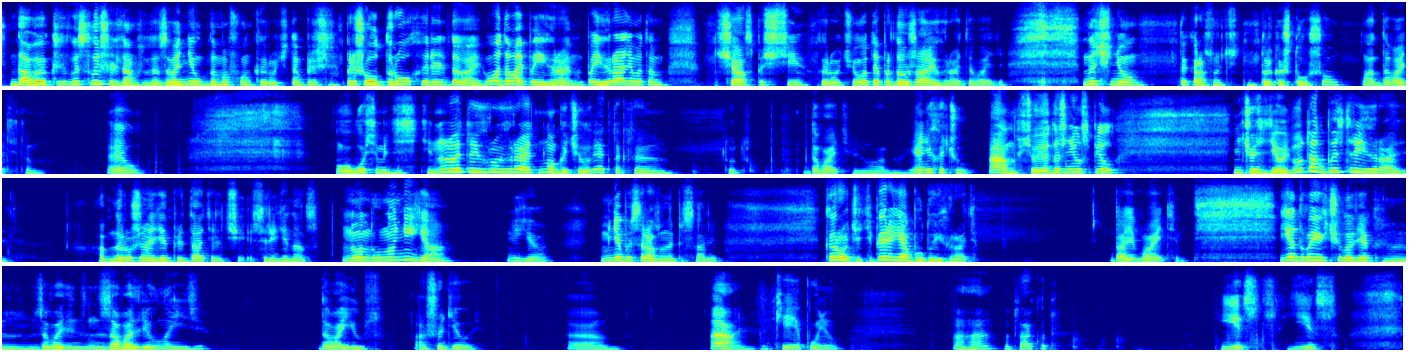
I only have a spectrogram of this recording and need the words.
Да, вы, вы слышали, там кто-то звонил домофон, короче. Там приш, пришел друг, давай, о, давай поиграем. Ну, поиграли мы там час почти, короче. Вот я продолжаю играть, давайте. Начнем. Как раз он только что ушел. Ладно, давайте там. Л. О, 8 из 10. Ну, эту игру играет много человек, так-то тут Давайте, ну ладно. Я не хочу. А, ну все, я даже не успел ничего сделать. Ну так быстро играет. Обнаружен один предатель среди нас. Ну, ну, ну не я. Не я. Мне бы сразу написали. Короче, теперь я буду играть. Да, давайте. Я двоих человек э, завалил, завалил на изи. Давай, юз. А что делать? Эм. А, окей, я понял. Ага, вот так вот. Есть, есть.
